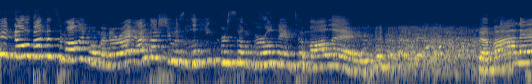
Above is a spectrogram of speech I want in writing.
didn't know about the tamale woman, all right? I thought she was looking for some girl named Tamale. tamale!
